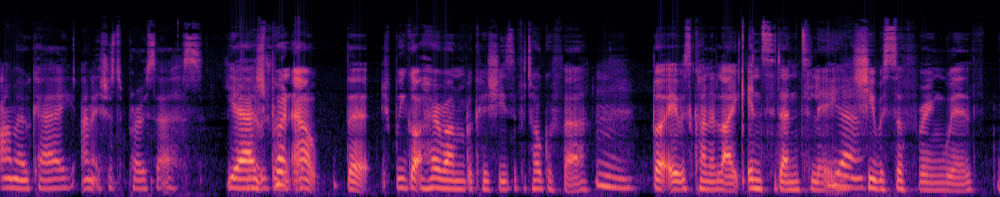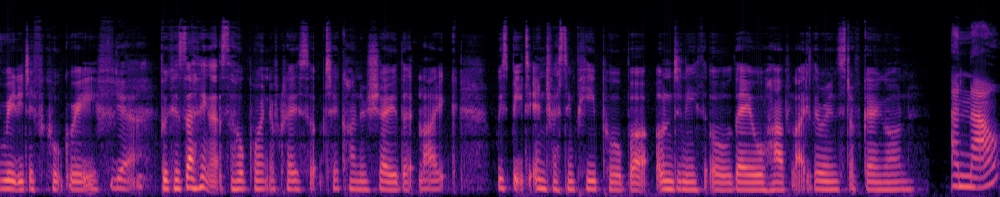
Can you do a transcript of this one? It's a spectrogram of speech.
I'm okay, and it's just a process. Yeah, And it she was really point out that we got her on because she's a photographer, mm. but it was kind of like incidentally, Yeah. she was suffering with really difficult grief. Yeah. because I think that's the whole point of Close Up to kind of show that like we speak to interesting people, but underneath it all, they all have like their own stuff going on. And now,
